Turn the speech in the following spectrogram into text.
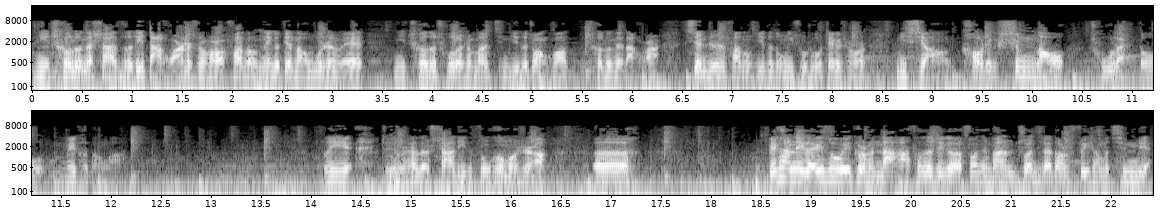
你车轮在沙子里打滑的时候，发动那个电脑误认为你车子出了什么紧急的状况，车轮在打滑，限制发动机的动力输出。这个时候你想靠这个生挠出来都没可能了。所以这就是它的沙地的综合模式啊。呃，别看那个 SUV 个很大啊，它的这个方向盘转起来倒是非常的轻便。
